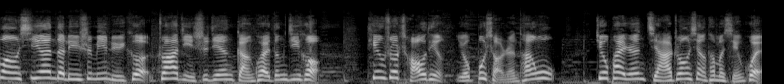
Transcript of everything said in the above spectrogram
往西安的李世民旅客抓紧时间赶快登机后。听说朝廷有不少人贪污，就派人假装向他们行贿。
